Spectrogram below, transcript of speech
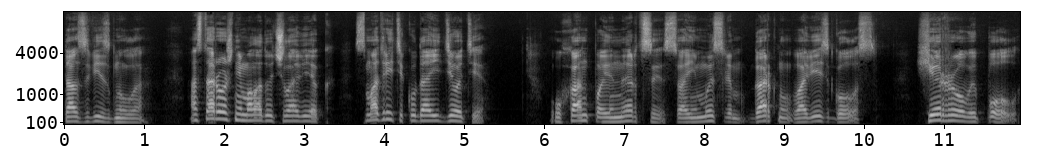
Та взвизгнула. «Осторожней, молодой человек! Смотрите, куда идете!» Ухан по инерции своим мыслям гаркнул во весь голос. «Херовый пол!»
